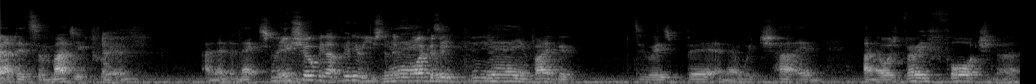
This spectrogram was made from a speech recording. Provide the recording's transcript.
I did some magic for him, and then the next thing. you showed me that video you sent it yeah, 'cause privately. he, yeah, he invited me to his bit, and then we chatting, and I was very fortunate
